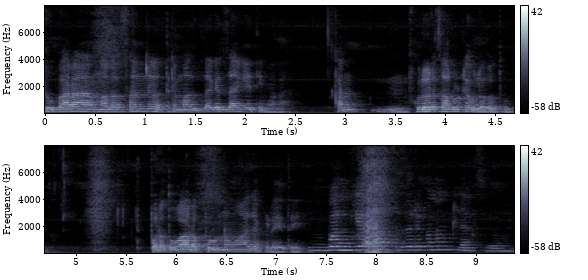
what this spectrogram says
तू बारा मला सण नाही होत रे. मला लगेच जाग येते मला. कारण कूलर चालू ठेवलं होतं तू. परत वारा पूर्ण माझ्याकडे येते बंद केलं असतं तरी पण उठले असते तुम्ही.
